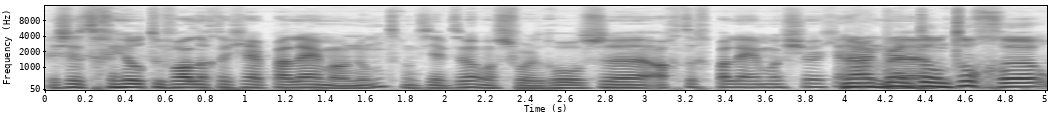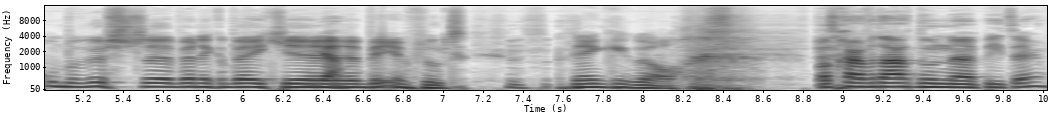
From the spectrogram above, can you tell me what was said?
Is het geheel toevallig dat jij Palermo noemt? Want je hebt wel een soort roze-achtig Palermo-shirtje Ja, aan. ik ben dan toch onbewust ben ik een beetje Ja. beïnvloed. Denk ik wel. Wat ga je vandaag doen, Pieter?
